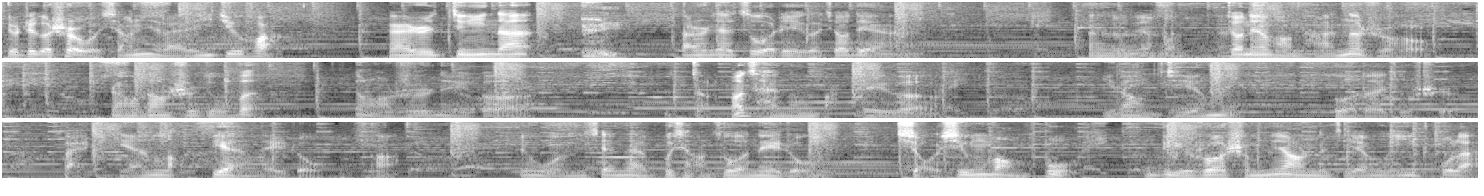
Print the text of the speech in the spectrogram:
就这个事儿，我想起来了一句话，这还是静一丹，当时在做这个焦点，嗯、焦点访谈的时候，然后当时就问邓老师那个怎么才能把这个一档节目做的就是百年老店那种啊？因为我们现在不想做那种小兴旺铺。你比如说什么样的节目一出来，《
